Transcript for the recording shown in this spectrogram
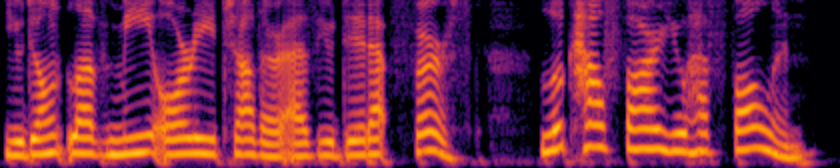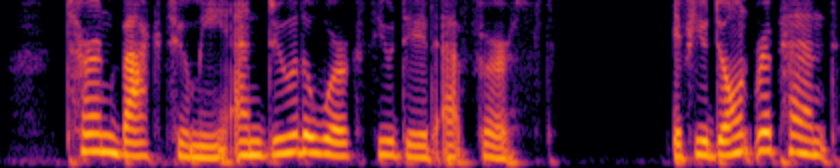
You don't love me or each other as you did at first. Look how far you have fallen. Turn back to me and do the works you did at first. If you don't repent,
